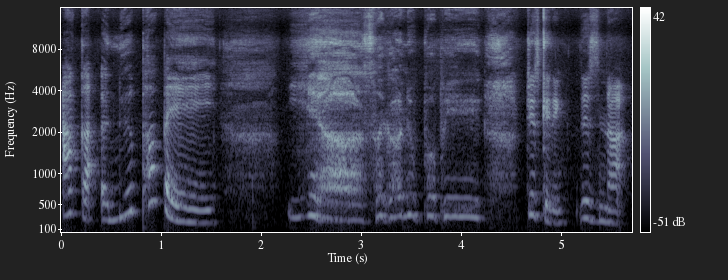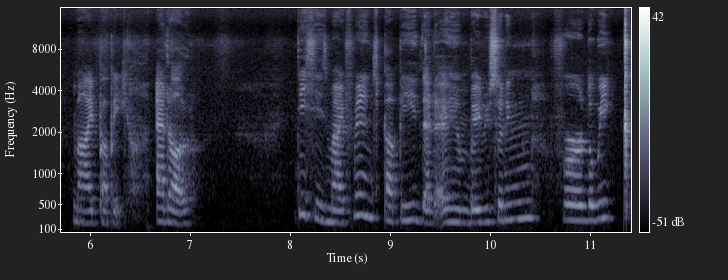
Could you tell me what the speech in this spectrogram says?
I got a new puppy. Yes, I got a new puppy. Just kidding. This is not my puppy at all. This is my friend's puppy that I am babysitting for the week.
